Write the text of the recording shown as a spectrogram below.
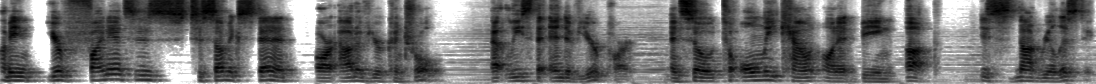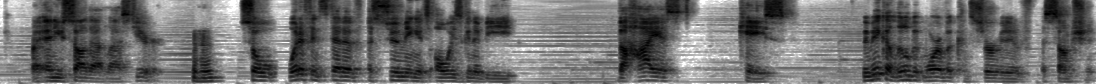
I mean, your finances to some extent are out of your control, at least the end of year part. And so to only count on it being up is not realistic, right? And you saw that last year. Mm-hmm. So, what if instead of assuming it's always going to be the highest case, we make a little bit more of a conservative assumption?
